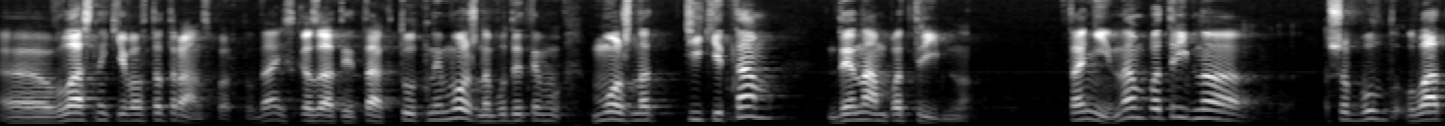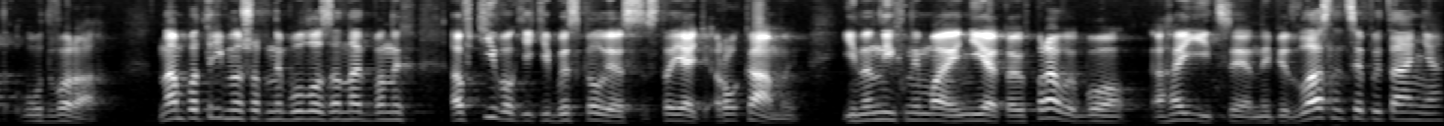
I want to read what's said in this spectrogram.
е, власників автотранспорту да, і сказати, так, тут не можна, будете можна тільки там, де нам потрібно. Та ні, нам потрібно, щоб був лад у дворах. Нам потрібно, щоб не було занедбаних автівок, які без колес стоять роками, і на них немає ніякої вправи, бо ГАІ це не підвласне це питання,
